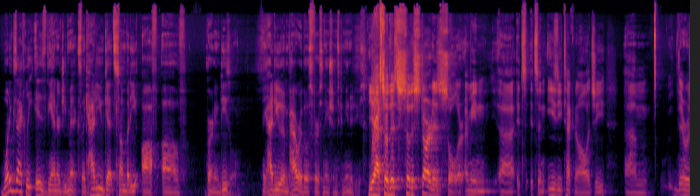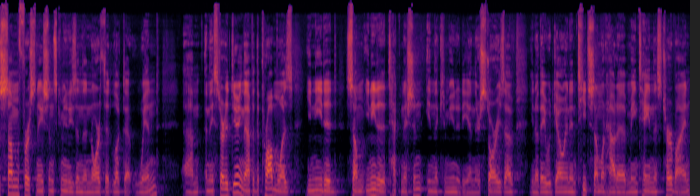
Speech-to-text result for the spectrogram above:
What exactly is the energy mix? Like, how do you get somebody off of burning diesel? Like, how do you empower those First Nations communities? Yeah, so this so the start is solar. I mean, uh, it's it's an easy technology. Um, there was some First Nations communities in the north that looked at wind, um, and they started doing that. But the problem was you needed some you needed a technician in the community and there's stories of you know they would go in and teach someone how to maintain this turbine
